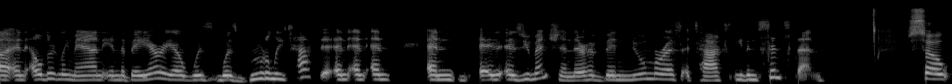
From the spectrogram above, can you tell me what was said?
uh, an elderly man in the Bay Area was was brutally attacked and and and and as you mentioned, there have been numerous attacks even since then. So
